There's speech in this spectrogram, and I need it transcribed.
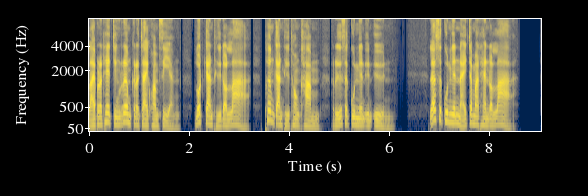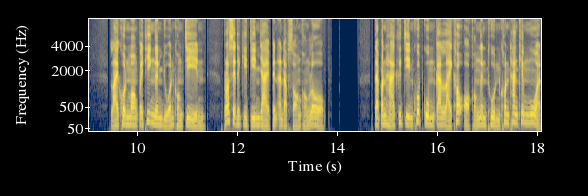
หลายประเทศจึงเริ่มกระจายความเสี่ยง ลดการถือดอลลาร์ เพิ่มการถือทองคำหรือสกุลเงินอื่นๆ แล้วสกุลเงินไหนจะมาแทนดอลลาร์ หลายคนมองไปที่เงินหยวนของจีน เพราะเศรษฐกิจจีนใหญ่เป็นอันดับสองของโลก แต่ปัญหาคือจีนควบคุมการไหลเข้าออกของเงินทุนค่อนข้างเข้มงวด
